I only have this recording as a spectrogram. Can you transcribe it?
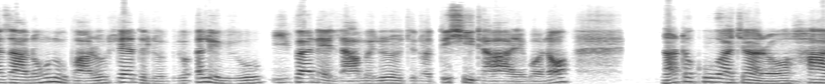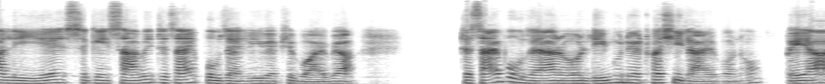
answer နှုန်းလူဘာလို့လှည့်တယ်လို့မျိုးအဲ့လိုမျိုး event နဲ့လာမယ်လို့တော့ကျွန်တော်သိရှိထားရတယ်ပေါ့နော်နောက်တစ်ခုကကြတော့ Harley ရဲ့ skin service design ပုံစံလေးပဲဖြစ်သွားပြီဗျဒီဇိုင်းပုံစံကတော့၄မျိုးနဲ့ထွက်ရှိလာတယ်ပေါ့နော်ဘယ်ဟာ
